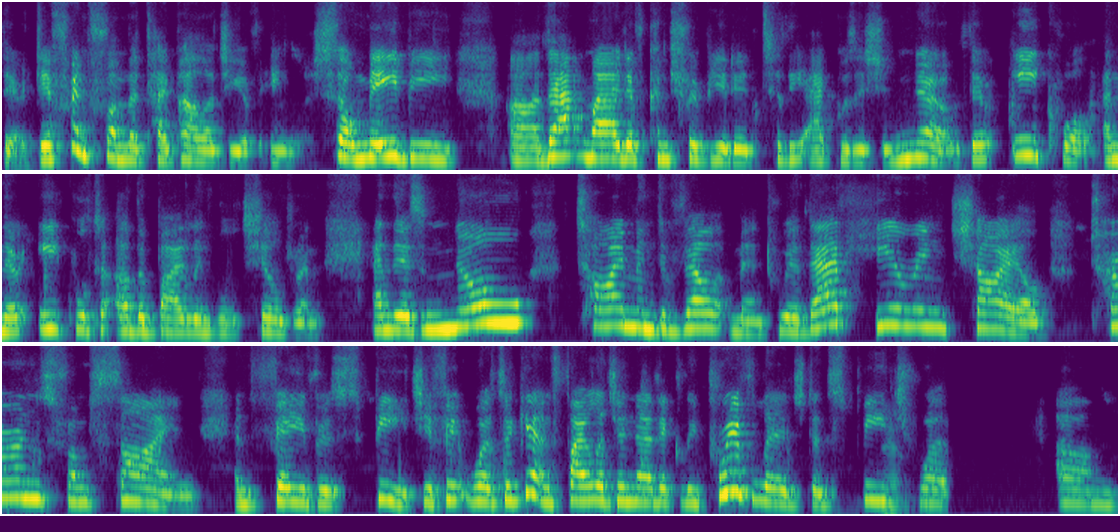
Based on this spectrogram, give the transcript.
they're different from the typology of English. So maybe uh, that might have contributed to the acquisition. No, they're equal and they're equal to other bilingual children. And there's no time in development where that hearing child turns from sign and favors speech. If it was, again, phylogenetically privileged and speech yeah. was um,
